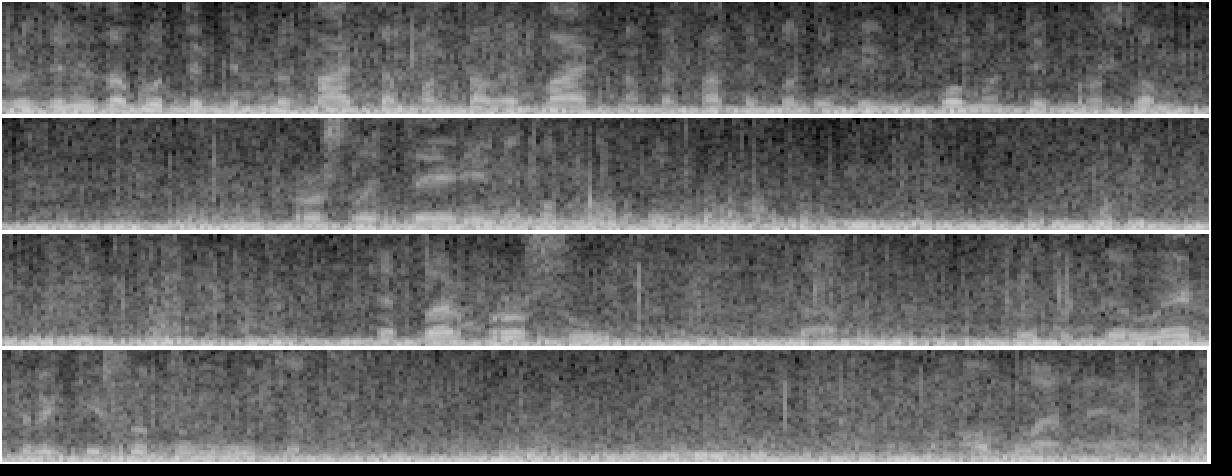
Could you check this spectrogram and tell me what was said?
Друзі, не забудьте підписатися, поставити лайк, написати позитивні коменти. В прошлом, в серії не попросив. Тепер прошу. Так. Що тут електрики, що то мутять? Обленерго.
